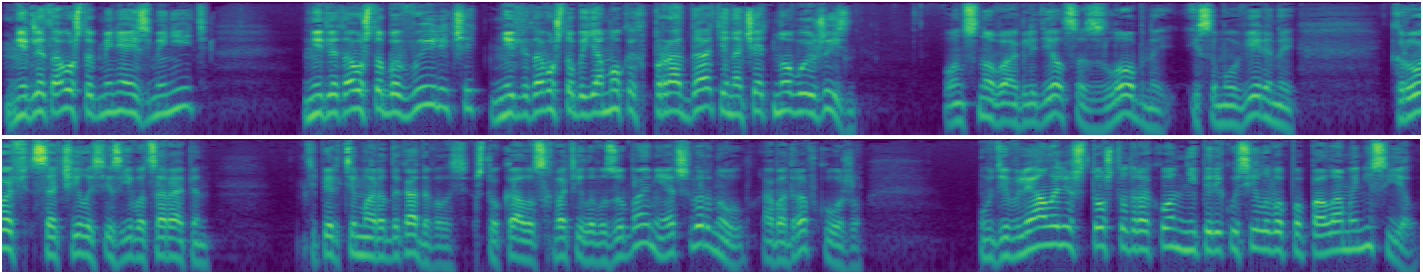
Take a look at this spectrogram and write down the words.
Не для того, чтобы меня изменить, не для того, чтобы вылечить, не для того, чтобы я мог их продать и начать новую жизнь. Он снова огляделся, злобный и самоуверенный. Кровь сочилась из его царапин. Теперь Тимара догадывалась, что Калус схватил его зубами и отшвырнул, ободрав кожу. Удивляло лишь то, что дракон не перекусил его пополам и не съел.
